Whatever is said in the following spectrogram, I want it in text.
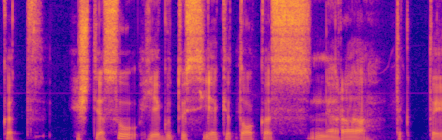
Kad iš tiesų, jeigu tu sieki to, kas nėra tik tai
